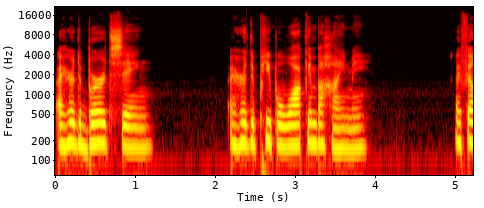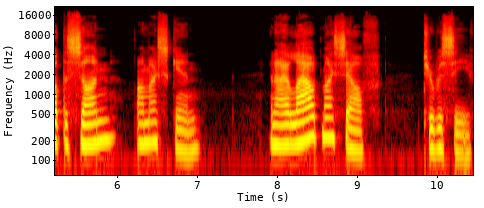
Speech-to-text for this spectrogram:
I heard the birds sing. I heard the people walking behind me. I felt the sun on my skin, and I allowed myself to receive.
